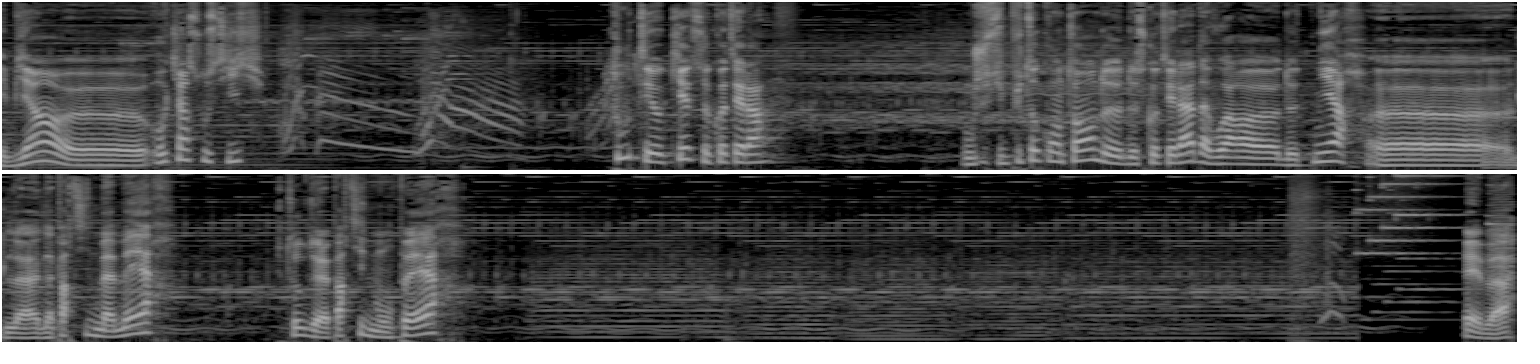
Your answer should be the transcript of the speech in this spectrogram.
Eh bien, euh, aucun souci. Tout est ok de ce côté-là? Donc je suis plutôt content de, ce côté-là d'avoir euh, de tenir euh, de, la, partie de ma mère plutôt que de la partie de mon père. Eh bah.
